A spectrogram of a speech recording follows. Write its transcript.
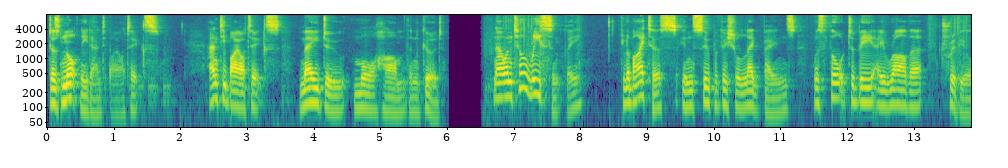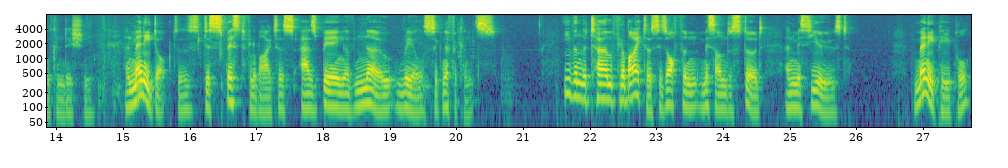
does not need antibiotics. Antibiotics may do more harm than good. Now, until recently, phlebitis in superficial leg veins was thought to be a rather trivial condition and many doctors dismissed phlebitis as being of no real significance. Even the term phlebitis is often misunderstood and misused. Many people,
